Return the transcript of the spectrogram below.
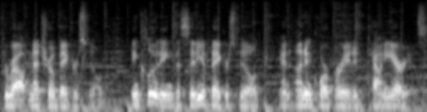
throughout Metro Bakersfield including the City of Bakersfield and unincorporated county areas,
